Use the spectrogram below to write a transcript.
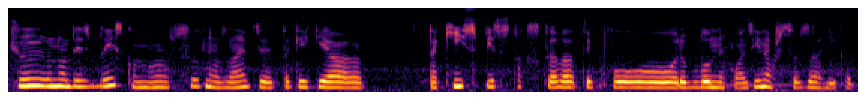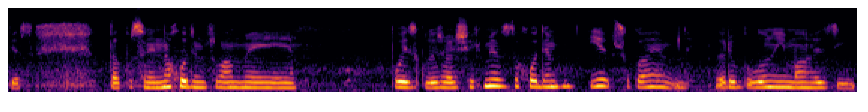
Чую воно десь близько, але все одно, знаєте, так як я такий спіс, так сказати, по риболовних магазинах, що це взагалі капець. Так, пацани, знаходимо з вами поїзд ближайших міст, заходимо і шукаємо риболовний магазин.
